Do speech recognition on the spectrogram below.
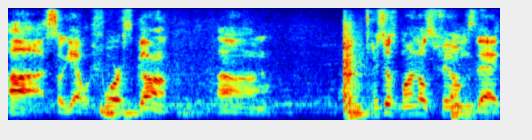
Uh, so yeah, with Forrest Gump, um, it's just one of those films that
